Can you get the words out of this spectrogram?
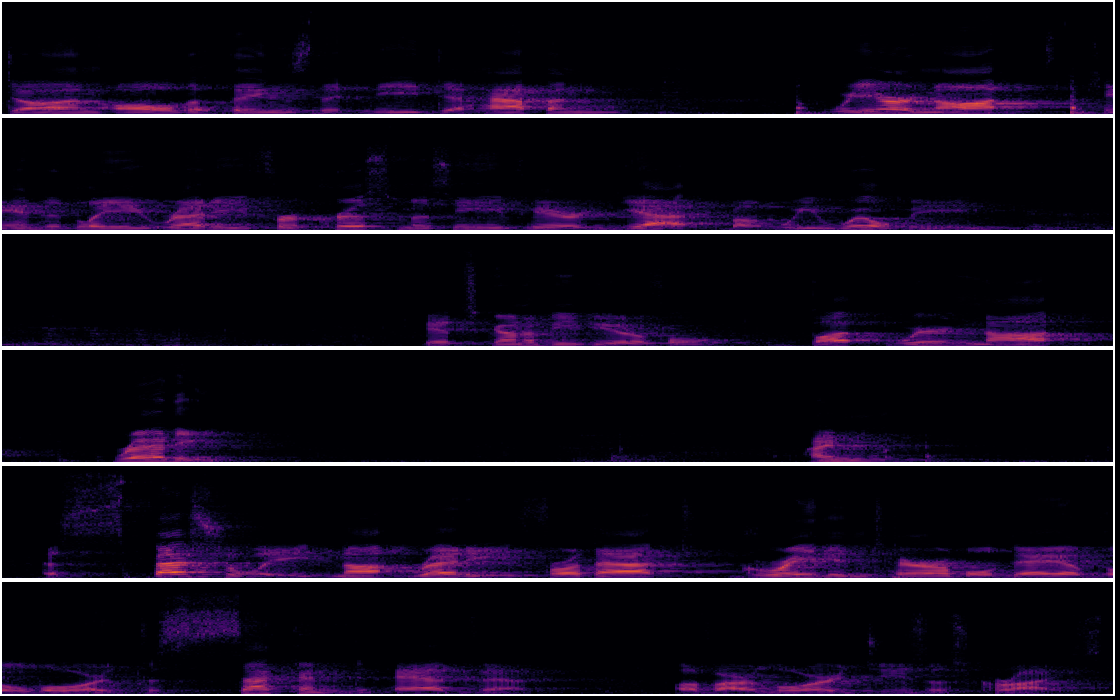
done all the things that need to happen. We are not, candidly, ready for Christmas Eve here yet, but we will be. It's going to be beautiful, but we're not ready. I'm especially not ready for that great and terrible day of the Lord, the second advent of our Lord Jesus Christ.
